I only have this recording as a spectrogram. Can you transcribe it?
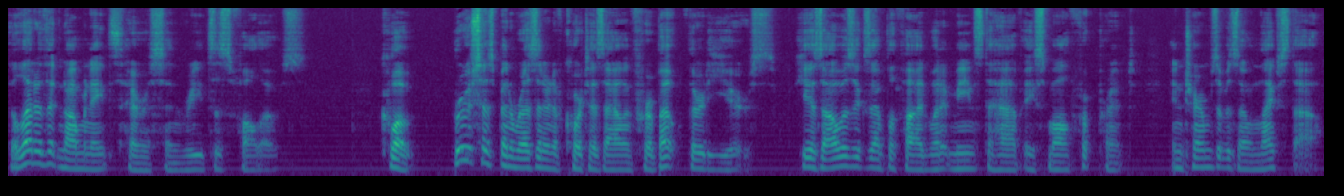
The letter that nominates Harrison reads as follows Quote, Bruce has been a resident of Cortes Island for about 30 years. He has always exemplified what it means to have a small footprint in terms of his own lifestyle.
